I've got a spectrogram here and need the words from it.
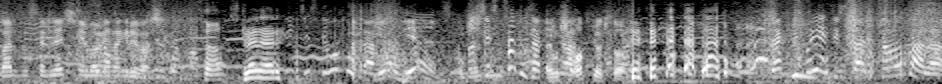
bardzo serdecznie, bo mnie nagrywasz. Trener, Gdzie z tyłu buta? Nie wiem. To się z przodu Ej, zapina. muszę odpiąć to. Jak nie pojedziesz stary, to nawala.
